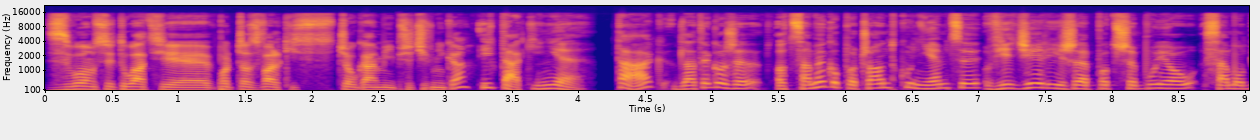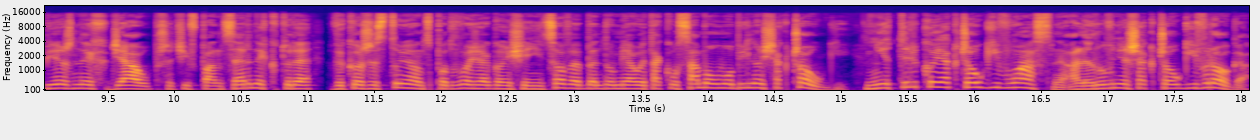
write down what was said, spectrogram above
złą sytuację podczas walki z czołgami przeciwnika? I tak, i nie. Tak, dlatego że od samego początku Niemcy wiedzieli, że potrzebują samobieżnych dział przeciwpancernych, które wykorzystując podwozia gąsienicowe będą miały taką samą mobilność jak czołgi. Nie tylko jak czołgi własne, ale również jak czołgi wroga.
